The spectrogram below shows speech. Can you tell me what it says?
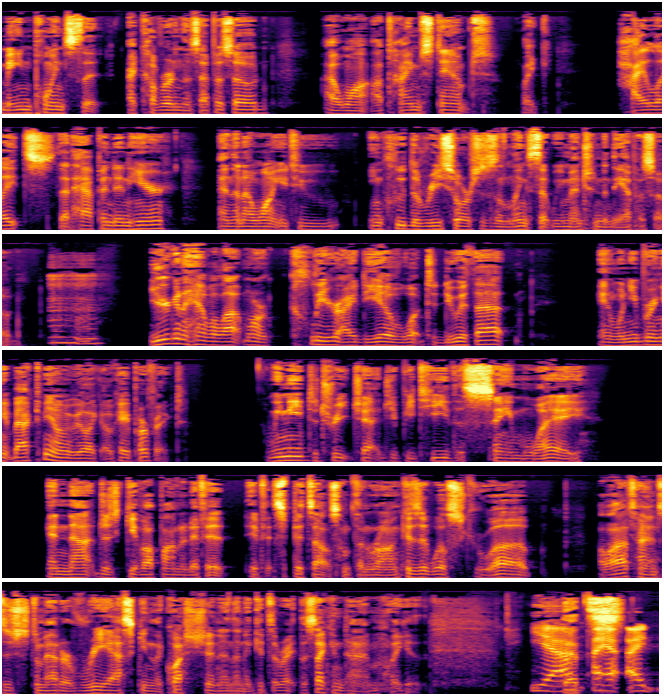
main points that I cover in this episode. I want a time stamped like highlights that happened in here, and then I want you to include the resources and links that we mentioned in the episode." hmm You're going to have a lot more clear idea of what to do with that. And when you bring it back to me, I'm going to be like, okay, perfect. We need to treat ChatGPT the same way and not just give up on it if it if it spits out something wrong because it will screw up. A lot of times it's just a matter of re-asking the question and then it gets it right the second time. Like it, Yeah, I, I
